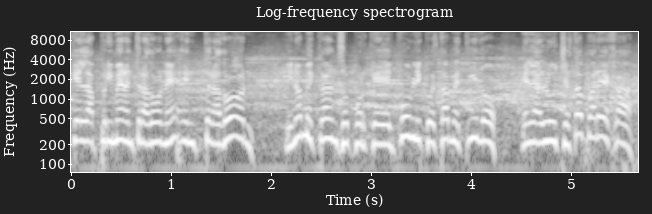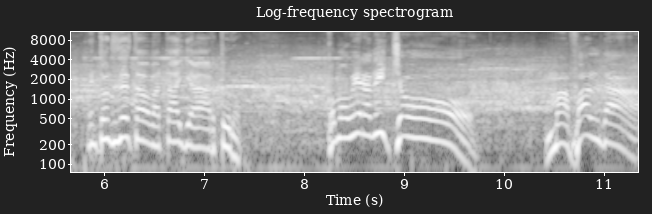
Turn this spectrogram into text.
que la primera entradón, ¿eh? entradón. Y no me canso porque el público está metido en la lucha. Está pareja. Entonces esta batalla, Arturo. Como hubiera dicho Mafalda,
